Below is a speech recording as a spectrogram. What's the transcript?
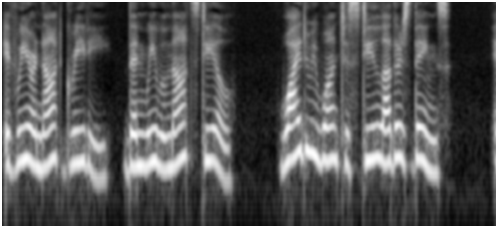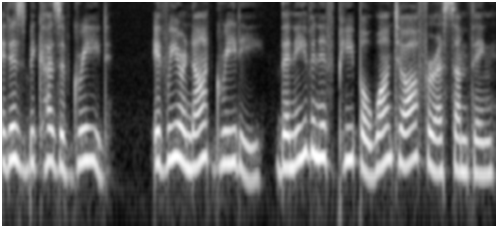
If we are not greedy, then we will not steal. Why do we want to steal others' things? It is because of greed. If we are not greedy, then even if people want to offer us something,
